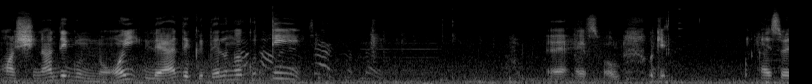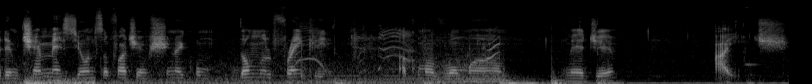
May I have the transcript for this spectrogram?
Mașina de gunoi le ia decât de lângă cutii. Eh, asshole. Ok. Hai să vedem ce misiuni să facem și noi cu domnul Franklin. Acum vom uh, merge aici.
